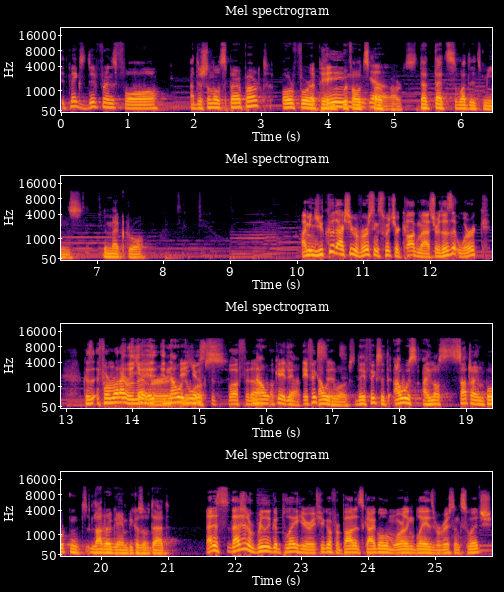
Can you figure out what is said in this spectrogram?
it makes difference for additional spare part or for a, A ping, ping, without spare yeah. parts. That that's what it means. The mech draw. I mean, you could actually reversing switch your Cogmaster. Does it work? Because from what I Yeah, it- remember, now it used works. to buff it up. Now, okay, they, yeah, they fixed now it. it works. They fixed it. I was I lost such an important ladder game because of that. That is that is a really good play here. If you go for Piloted Sky Golem, Whirling Blades, Reversing Switch,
